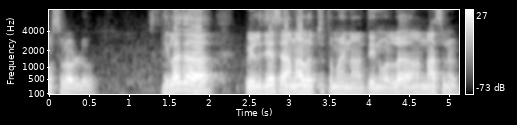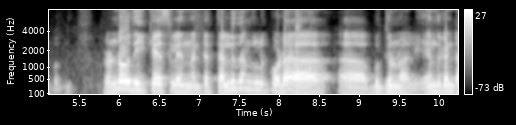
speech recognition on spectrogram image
ముసలోళ్ళు. ఇలాగా వీళ్ళు చేసే అనాలోచితమైన దీనివల్ల నాశనం అయిపోతుంది. రెండవది ఈ కేసులు ఏంటంటే తల్లిదండ్రులు కూడా బుద్ధి ఉండాలి. ఎందుకంటే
